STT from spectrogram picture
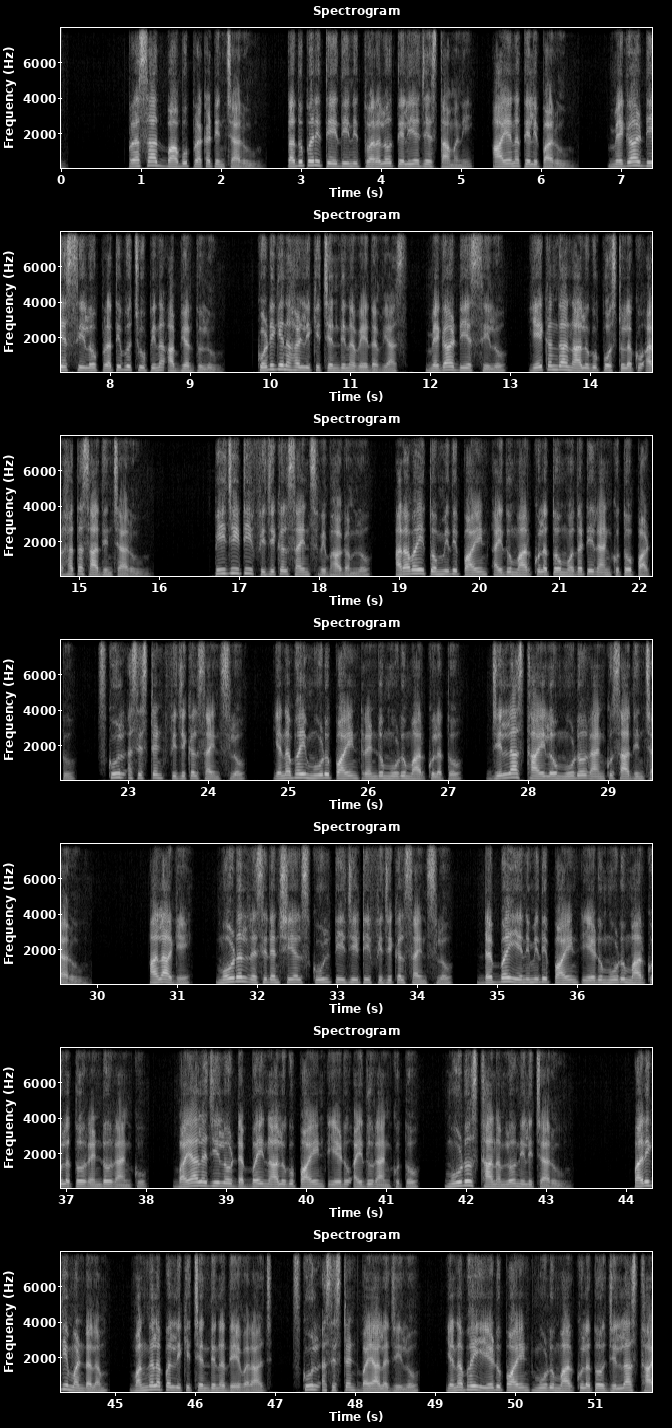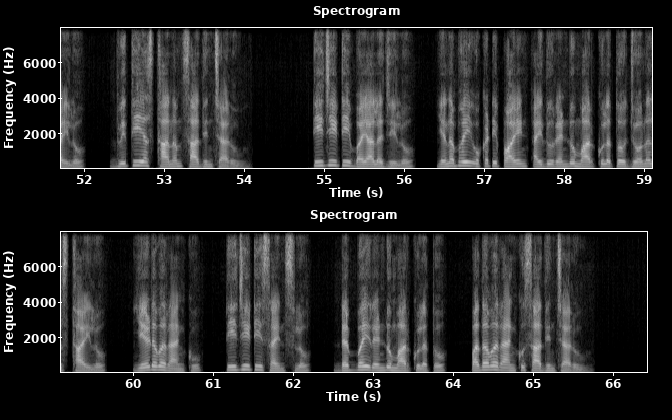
ప్రసాద్ బాబు ప్రకటించారు. తదుపరి తేదీని త్వరలో తెలియజేస్తామని ఆయన తెలిపారు. మెగా డిఎస్సిలో ప్రతిభ చూపిన అభ్యర్థులు కొడిగినహళ్ళికి చెందిన వేదవ్యాస్ మెగా డిఎస్సిలో ఏకంగా నాలుగు పోస్టులకు అర్హత సాధించారు. పీజీటీ ఫిజికల్ సైన్స్ విభాగంలో అరవై తొమ్మిది పాయింట్ ఐదు మార్కులతో మొదటి ర్యాంకుతో పాటు స్కూల్ అసిస్టెంట్ ఫిజికల్ సైన్స్లో ఎనభై మూడు పాయింట్ రెండు మూడు మార్కులతో జిల్లా స్థాయిలో మూడో ర్యాంకు సాధించారు. అలాగే model residential school TGT physical సైన్స్లో డెబ్బై ఎనిమిది పాయింట్ ఏడు మూడు మార్కులతో రెండో ర్యాంకు బయాలజీలో డెబ్బై నాలుగు పాయింట్ ఏడు ఐదు ర్యాంకుతో మూడో స్థానంలో నిలిచారు. పరిగి మండలం వంగలపల్లికి చెందిన దేవరాజ్ స్కూల్ అసిస్టెంట్ బయాలజీలో ఎనభై ఏడు పాయింట్ మూడు మార్కులతో జిల్లా స్థాయిలో ద్వితీయ స్థానం సాధించారు. టీజీటీ బయాలజీలో ఎనభై ఒకటి పాయింట్ ఐదు రెండు మార్కులతో జోనల్ స్థాయిలో ఏడవ ర్యాంకు టీజీటీ సైన్స్లో డెబ్బై రెండు మార్కులతో పదవ ర్యాంకు సాధించారు.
